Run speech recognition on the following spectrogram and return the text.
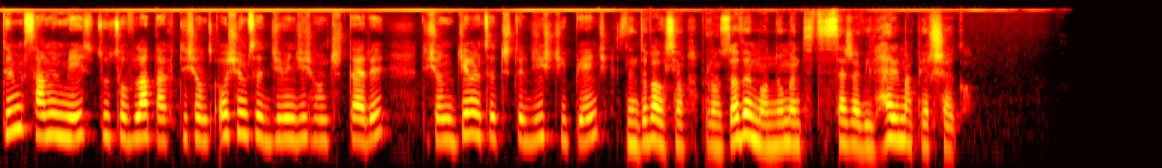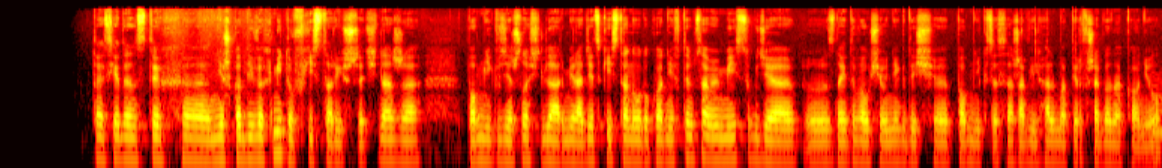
tym samym miejscu, co w latach 1894-1945 znajdował się brązowy monument cesarza Wilhelma I. To jest jeden z tych e, nieszkodliwych mitów w historii Szczecina, że pomnik wdzięczności dla Armii Radzieckiej stanął dokładnie w tym samym miejscu, gdzie e, znajdował się niegdyś e, pomnik cesarza Wilhelma I na koniu.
